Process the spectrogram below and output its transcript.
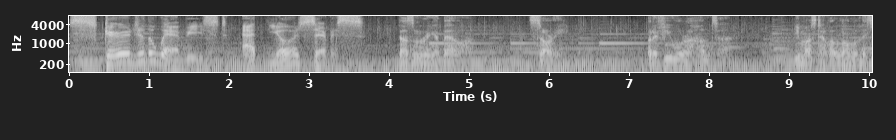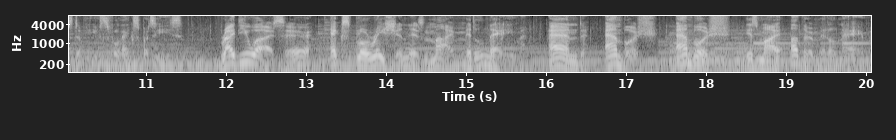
Scourge of the Werebeast, at your service. Doesn't ring a bell. Sorry. But if you were a hunter, you must have a long list of useful expertise. Right you are, sir. Exploration is my middle name. And Ambush. Ambush is my other middle name.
